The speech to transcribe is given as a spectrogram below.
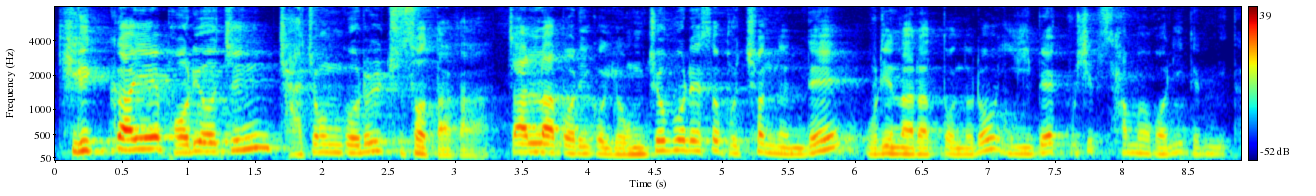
길가에 버려진 자전거를 주워다가 잘라버리고 용접을 해서 붙였는데 우리나라 돈으로 293억 원이 됩니다.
